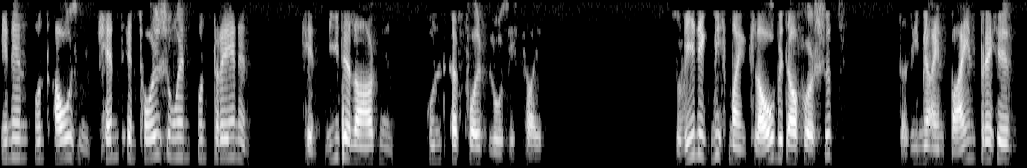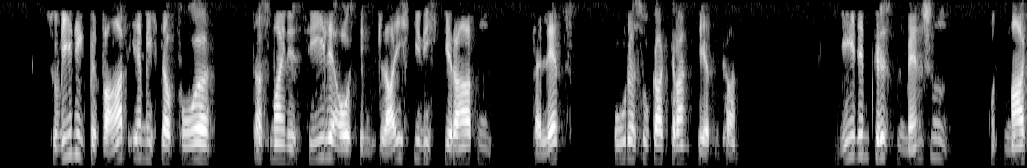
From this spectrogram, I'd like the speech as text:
innen und außen, kennt Enttäuschungen und Tränen, kennt Niederlagen und Erfolglosigkeit. So wenig mich mein Glaube davor schützt, dass ich mir ein Bein breche, so wenig bewahrt er mich davor, dass meine Seele aus dem Gleichgewicht geraten, verletzt oder sogar krank werden kann. Jedem Christenmenschen, und mag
